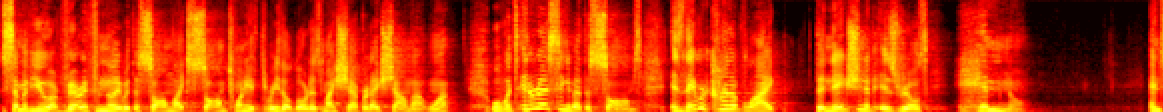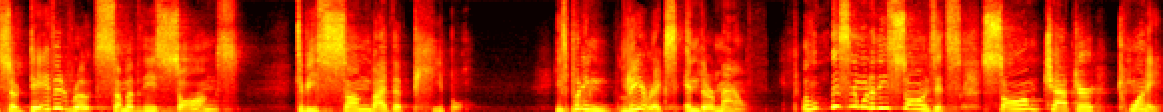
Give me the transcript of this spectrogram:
some of you are very familiar with the psalm like psalm 23 the lord is my shepherd i shall not want. Well what's interesting about the psalms is they were kind of like the nation of israel's hymnal. And so david wrote some of these songs to be sung by the people. He's putting lyrics in their mouth. Well listen to one of these songs. It's psalm chapter 20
